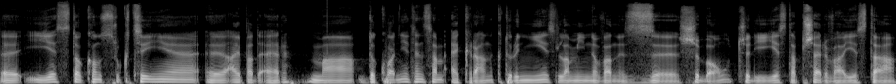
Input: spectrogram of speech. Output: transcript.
E, jest to konstrukcyjnie iPad Air, ma dokładnie ten sam ekran, który nie jest laminowany z szybą, czyli jest ta przerwa, jest ta,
